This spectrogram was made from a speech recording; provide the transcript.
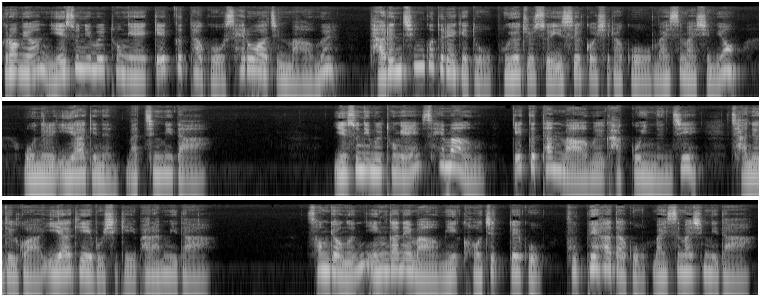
그러면 예수님을 통해 깨끗하고 새로워진 마음을 다른 친구들에게도 보여줄 수 있을 것이라고 말씀하시며 오늘 이야기는 마칩니다. 예수님을 통해 새 마음, 깨끗한 마음을 갖고 있는지 자녀들과 이야기해 보시기 바랍니다. 성경은 인간의 마음이 거짓되고 부패하다고 말씀하십니다.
